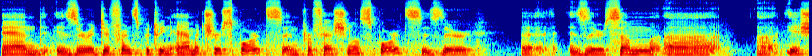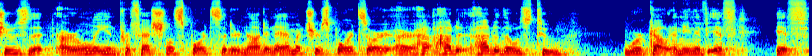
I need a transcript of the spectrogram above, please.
And is there a difference between amateur sports and professional sports? Is there, uh, is there some uh, uh, issues that are only in professional sports that are not in amateur sports, or, or how, how, do, how do those two work out? I mean, if, if, if,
